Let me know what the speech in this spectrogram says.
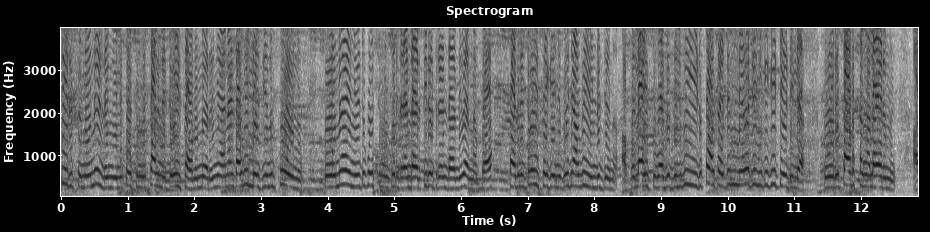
തിരുത്തണമെന്നുണ്ടെങ്കിൽ കൊച്ചുങ്ങൾക്ക് പതിനെട്ട് വയസ്സാവണം എന്ന് പറയും. ഞാൻ ആ വില്ലേജിൽ നിന്ന് പോന്നു. പോന്നു കഴിഞ്ഞിട്ട് കൊച്ചുങ്ങൾക്ക് രണ്ടായിരത്തി ഇരുപത്തിരണ്ടാം തീയതി വന്നപ്പോ പതിനെട്ട് വയസ്സായി കഴിഞ്ഞപ്പോൾ ഞാൻ വീണ്ടും ചെന്നു. അപ്പോൾ ലൈഫ് പദ്ധതിയിൽ വീട് പാസ്സായിട്ട് ഇന്നേ വരെ എനിക്ക് കിട്ടിയിട്ടില്ല. ഓരോ തടസ്സങ്ങളായിരുന്നു. ആ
